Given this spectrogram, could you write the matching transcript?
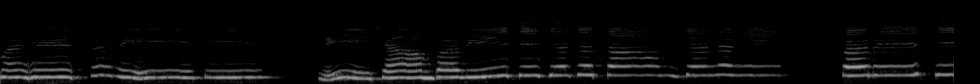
महेश्वरीति श्रीशाम्भवीति जगतां जननी परेति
